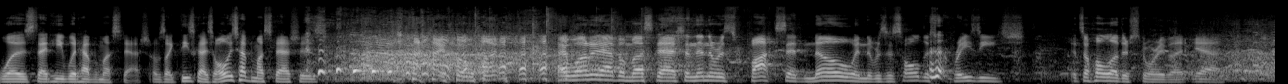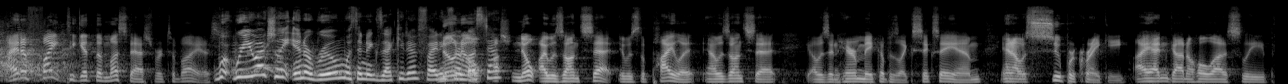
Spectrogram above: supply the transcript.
was that he would have a mustache. I was like, these guys always have mustaches. I, want, I wanted to have a mustache. And then there was Fox said no, and there was this whole this crazy. Sh- it's a whole other story, but yeah. I had a fight to get the mustache for Tobias. W- were you actually in a room with an executive fighting no, for no, a mustache? uh, no. I was on set. It was the pilot. I was on set. I was in hair and makeup. It was like 6 a.m. and I was super cranky. I hadn't gotten a whole lot of sleep.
